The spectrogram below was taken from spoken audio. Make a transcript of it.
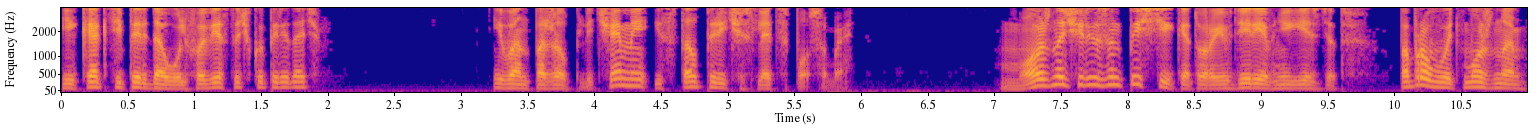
«И как теперь до Ульфа весточку передать?» Иван пожал плечами и стал перечислять способы. «Можно через NPC, которые в деревню ездят. Попробовать можно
